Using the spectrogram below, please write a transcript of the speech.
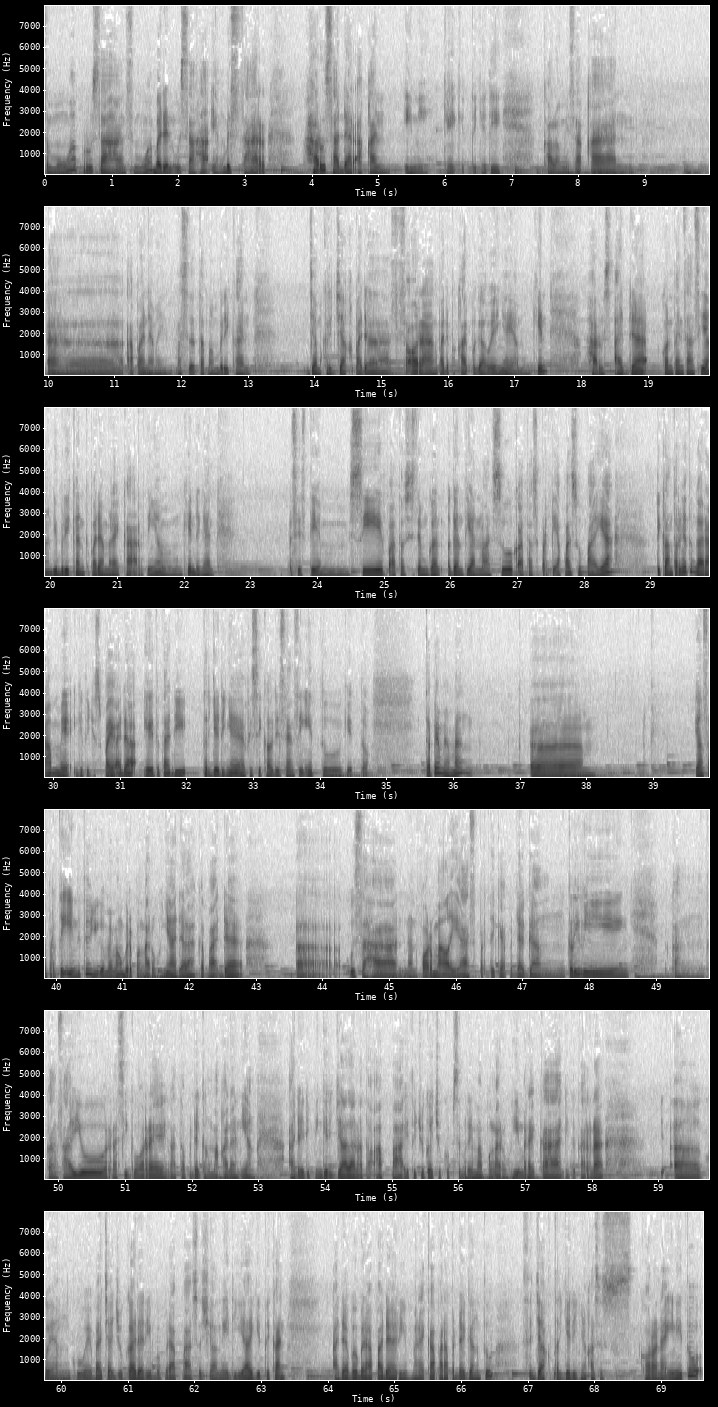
semua perusahaan semua badan usaha yang besar harus sadar akan ini kayak gitu. Jadi kalau misalkan uh, apa namanya masih tetap memberikan jam kerja kepada seseorang pada pegawainya ya mungkin harus ada kompensasi yang diberikan kepada mereka. Artinya mungkin dengan sistem shift atau sistem gantian masuk atau seperti apa supaya di kantornya tuh nggak rame gitu supaya ada ya itu tadi terjadinya ya physical distancing itu gitu tapi memang um, yang seperti ini tuh juga memang berpengaruhnya adalah kepada uh, usaha non formal ya seperti kayak pedagang keliling tukang tukang sayur nasi goreng atau pedagang makanan yang ada di pinggir jalan atau apa. Itu juga cukup sebenarnya mempengaruhi mereka gitu. Karena uh, gue yang gue baca juga dari beberapa sosial media gitu kan ada beberapa dari mereka para pedagang tuh sejak terjadinya kasus corona ini tuh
